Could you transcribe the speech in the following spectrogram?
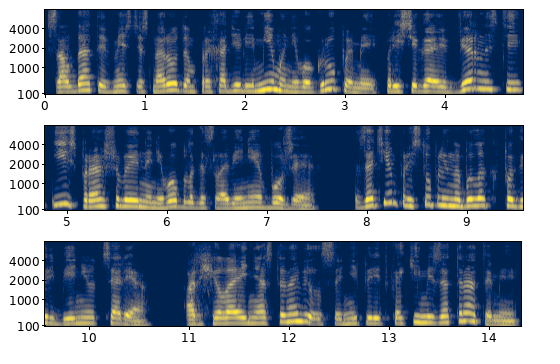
Солдаты вместе с народом проходили мимо него группами, присягая в верности и спрашивая на него благословение Божие. Затем приступлено было к погребению царя. Архилай не остановился ни перед какими затратами.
